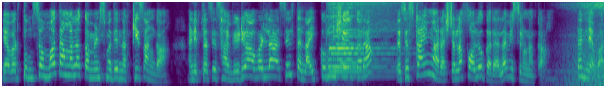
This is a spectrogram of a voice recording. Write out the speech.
यावर तुमचं मत आम्हाला कमेंट्समध्ये नक्की सांगा. आणि तसेच हा व्हिडिओ आवडला असेल तर लाईक करून शेअर करा. तसेच टाइम महाराष्ट्राला फॉलो करायला विसरू नका. धन्यवाद.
